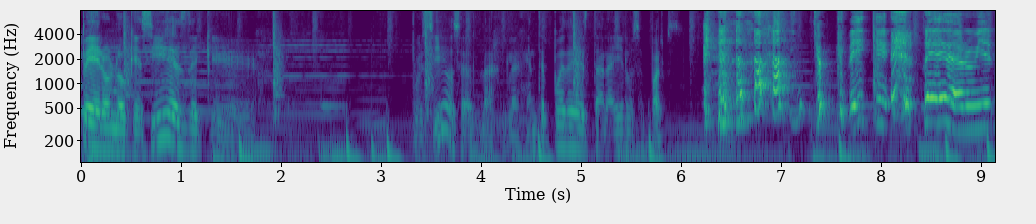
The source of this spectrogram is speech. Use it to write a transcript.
Pero lo que sí es de que, pues sí, o sea, la, la gente puede estar ahí en los separos. Yo creí que puede dormir.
